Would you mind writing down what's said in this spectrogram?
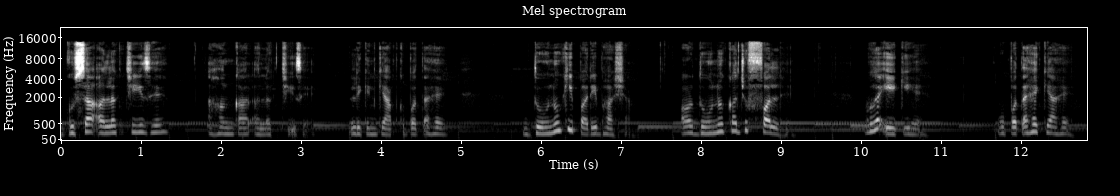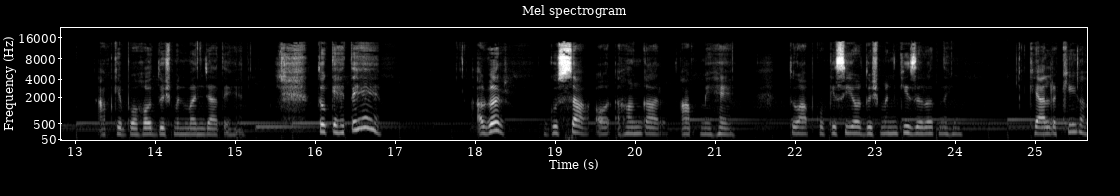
गुस्सा अलग चीज़ है, अहंकार अलग चीज़ है। लेकिन क्या आपको पता है दोनों की परिभाषा और दोनों का जो फल है, वह एक ही है। वो पता है क्या है? आपके बहुत दुश्मन बन जाते हैं। तो कहते हैं, अगर गुस्सा और अहंकार आप में है तो आपको किसी और दुश्मन की ज़रूरत नहीं। ख्याल रखिएगा।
